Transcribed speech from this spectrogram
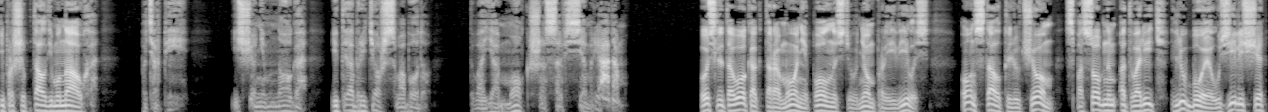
и прошептал ему на ухо. «Потерпи, еще немного, и ты обретешь свободу. Твоя мокша совсем рядом». После того, как Тарамони полностью в нем проявилась, он стал ключом, способным отворить любое узилище,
